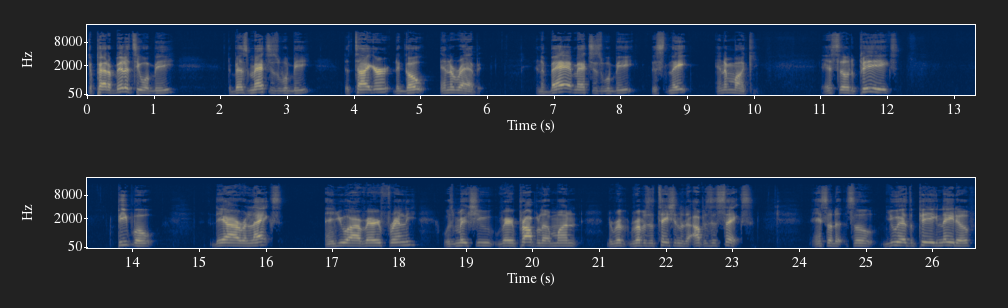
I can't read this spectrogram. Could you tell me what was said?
compatibility will be the best matches will be the tiger, the goat, and the rabbit. And the bad matches will be the snake and the monkey. And so the pigs, people, they are relaxed and you are very friendly, which makes you very popular among the rep- representation of the opposite sex. And so, the, so you as the pig native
